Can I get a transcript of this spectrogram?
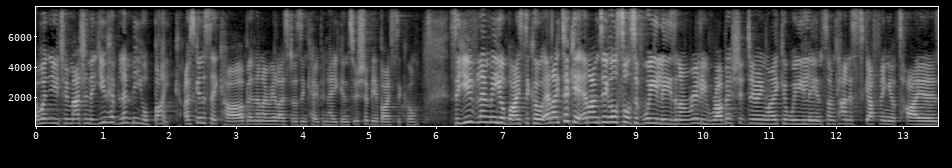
I want you to imagine that you have lent me your bike. I was going to say car, but then I realized I was in Copenhagen, so it should be a bicycle. So you've lent me your bicycle, and I took it, and I'm doing all sorts of wheelies, and I'm really rubbish at doing like a wheelie, and so I'm kind of scuffing your tires,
